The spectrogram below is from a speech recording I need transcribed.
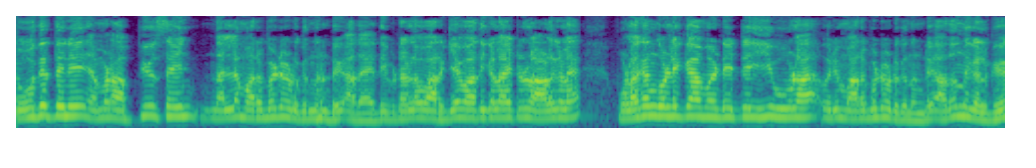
ചോദ്യത്തിന് നമ്മുടെ അപ്യൂസൈൻ നല്ല മറുപടി കൊടുക്കുന്നുണ്ട്. അതായത് ഇവിടെയുള്ള വർഗീയവാദികളായിട്ടുള്ള ആളുകളെ പുളകം കൊള്ളിക്കാൻ വേണ്ടിയിട്ട് ഈ ഊള ഒരു മറുപടി കൊടുക്കുന്നുണ്ട്. അതൊന്ന് കേൾക്ക്.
